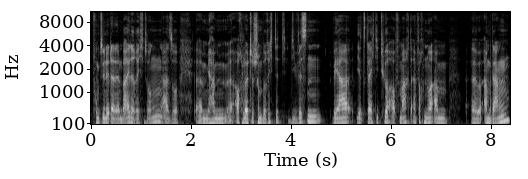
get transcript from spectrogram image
funktioniert dann in beide Richtungen. Also ähm, wir haben äh, auch Leute schon berichtet, die wissen, wer jetzt gleich die Tür aufmacht, einfach nur am, äh, am Gang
